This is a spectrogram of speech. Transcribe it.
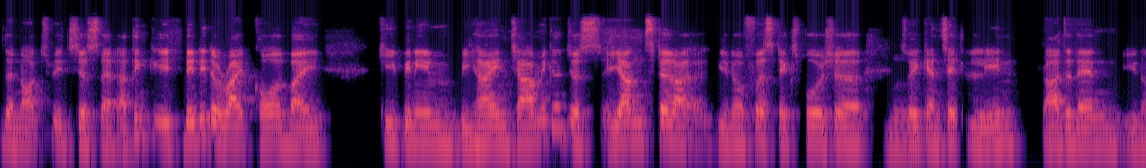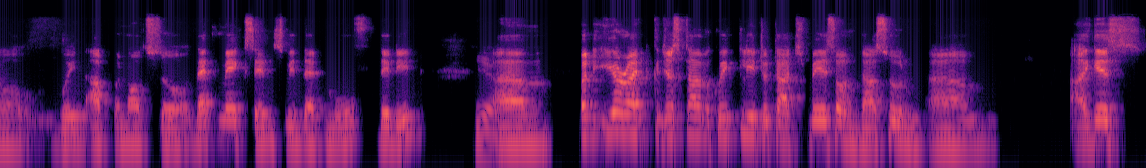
the notch. It's just that I think if they did a right call by keeping him behind Chamika, just a youngster, uh, you know, first exposure, mm. so he hmm. can settle in rather than, you know, going up or not. So that makes sense with that move they did. Yeah. Um, but you're right, just kind of quickly to touch base on Dasun. Um, I guess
